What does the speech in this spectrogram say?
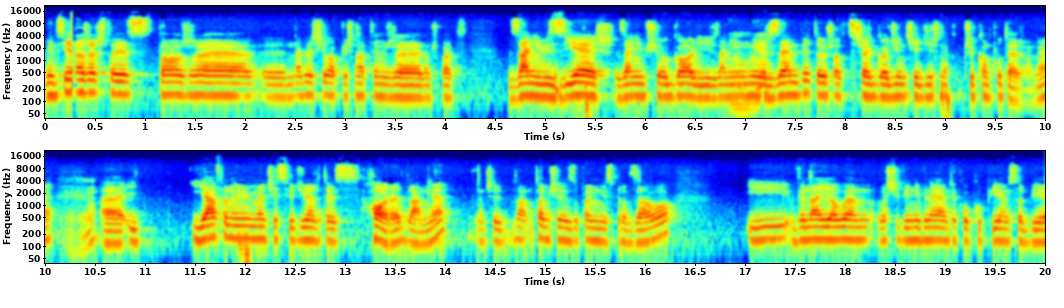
Więc jedna rzecz to jest to, że y, nagle się łapiesz na tym, że na przykład zanim zjesz, zanim się ogolisz, zanim Mhm. umyjesz zęby, to już od trzech godzin siedzisz na, przy komputerze. Nie? Mhm. E, I, I ja w pewnym momencie stwierdziłem, że to jest chore dla mnie. Znaczy, no, to mi się zupełnie nie sprawdzało. I wynająłem, właściwie nie wynająłem, tylko kupiłem sobie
